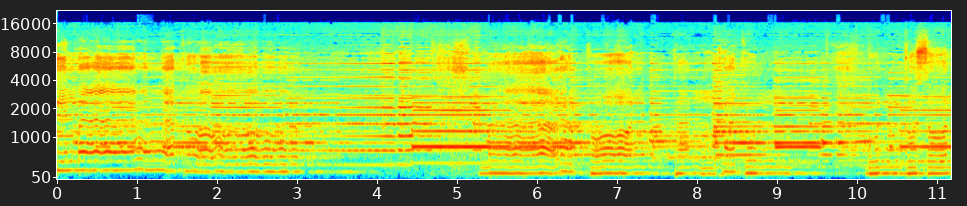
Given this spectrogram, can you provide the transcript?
คืนมาขอมารับพรท่านพระคุณ บุญกุศล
